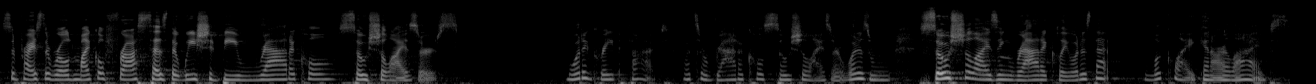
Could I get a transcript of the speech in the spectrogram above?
Surprise the World, Michael Frost says that we should be radical socializers. What a great thought. What's a radical socializer? What is socializing radically? What does that look like in our lives?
